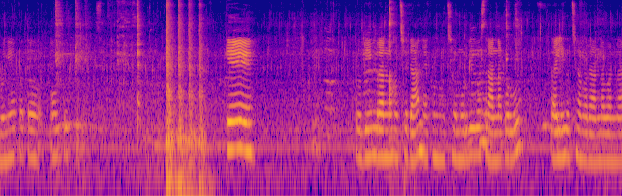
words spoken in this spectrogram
ধনিয়া পাতা অল্প একটু। কে? তো ডিম রান্না হচ্ছে ডান, এখন হচ্ছে মুরগির গোস রান্না করব। তাইলেই হচ্ছে আমার রান্না বান্না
